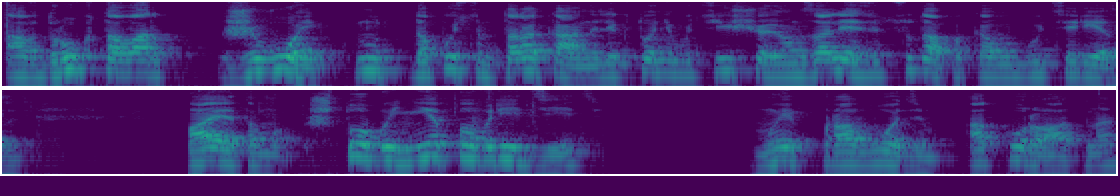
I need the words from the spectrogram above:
а вдруг товар живой, ну, допустим, таракан или кто-нибудь еще, и он залезет сюда, пока вы будете резать. Поэтому, чтобы не повредить, мы проводим аккуратно.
